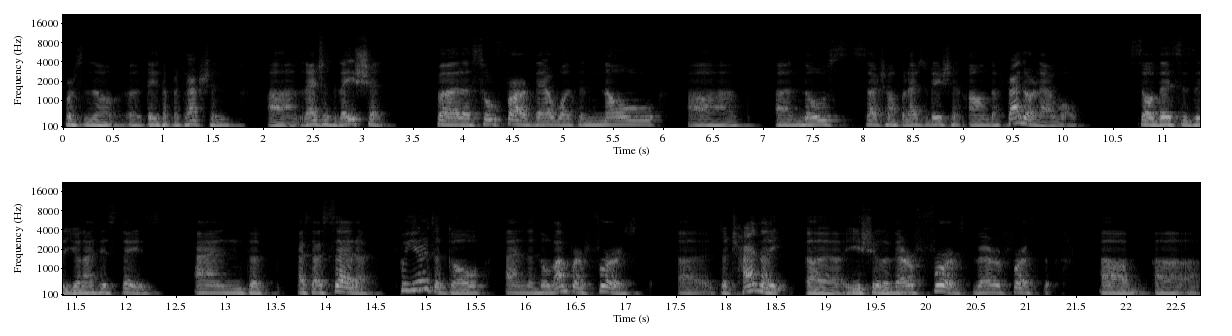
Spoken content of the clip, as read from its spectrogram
personal uh, data protection uh, legislation. But so far there was no uh, uh, no such of legislation on the federal level. So this is the United States. And uh, as I said, two years ago, and November 1st, uh, the China uh, issued their first, very first um, uh,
